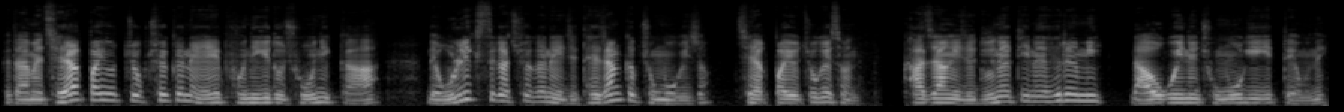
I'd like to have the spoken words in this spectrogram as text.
그 다음에 제약바이오 쪽 최근에 분위기도 좋으니까 네, 올릭스가 최근에 이제 대장급 종목이죠. 제약바이오 쪽에서는 가장 이제 눈에 띄는 흐름이 나오고 있는 종목이기 때문에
